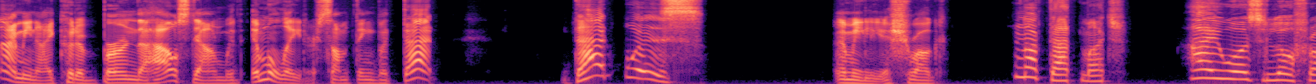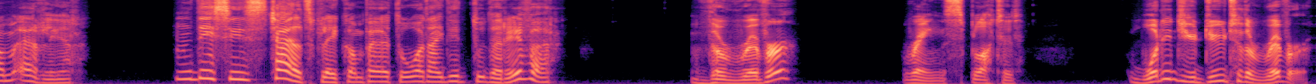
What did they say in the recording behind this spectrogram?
I mean, I could have burned the house down with immolate or something, but that. That was. Amelia shrugged. Not that much. I was low from earlier. This is child's play compared to what I did to the river. The river? Rain spluttered. What did you do to the river?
